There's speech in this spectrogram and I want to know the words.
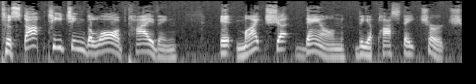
to stop teaching the law of tithing it might shut down the apostate church,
